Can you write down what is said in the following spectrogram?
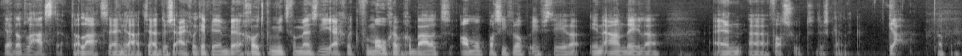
Ja, dat laatste. Dat laatste, inderdaad. Ja. Dus eigenlijk heb je een groot community van mensen die eigenlijk vermogen hebben gebouwd, allemaal passief lopen investeren in aandelen en uh, vastgoed, dus kennelijk. Ja. Okay.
